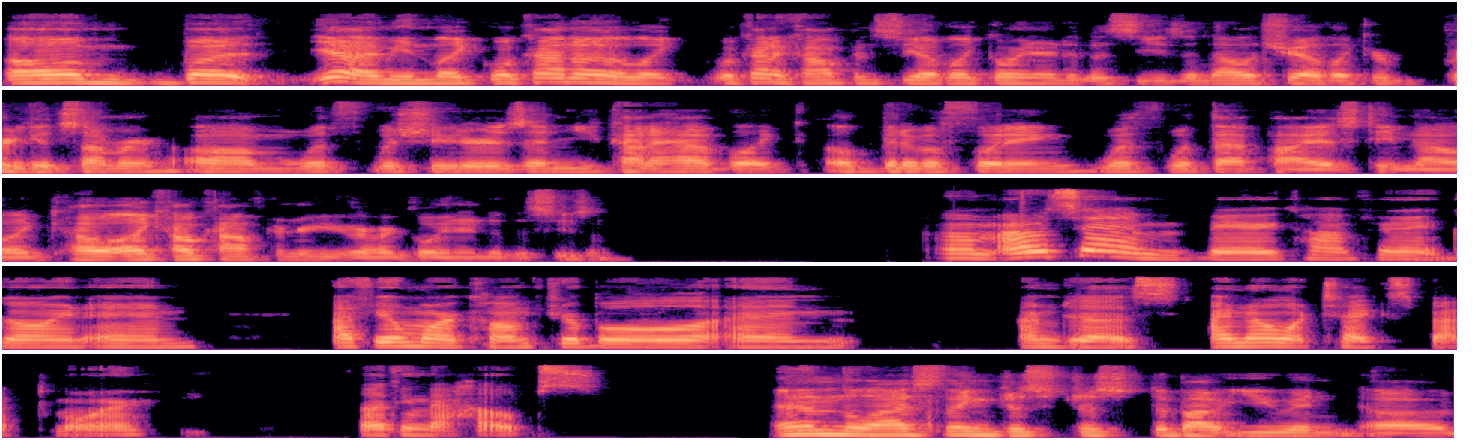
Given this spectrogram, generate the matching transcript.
Um, but yeah, I mean, like, what kind of like what kind of confidence do you have like going into the season now that you had like a pretty good summer um with with shooters and you kind of have like a bit of a footing with with that Pius team now? Like, how like how confident are you are going into the season? Um, I would say I'm very confident going in. I feel more comfortable and I'm just I know what to expect more. So I think that helps. And then the last thing, just just about you and uh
